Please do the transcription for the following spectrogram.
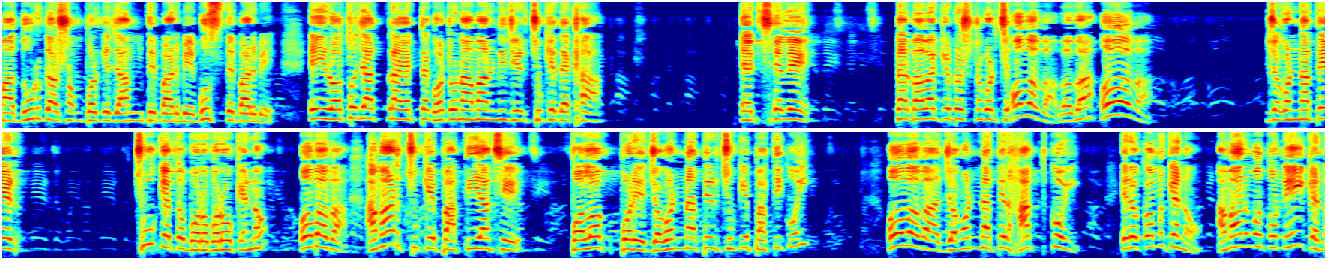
মা দুর্গা সম্পর্কে জানতে পারবে, বুঝতে পারবে। এই রথযাত্রায় একটা ঘটনা আমার নিজের চোখে দেখা। এক ছেলে তার বাবাকে প্রশ্ন করছে, ও বাবা বাবা, ও বাবা। জগন্নাথের চুক এত বড় বড় কেন? ও বাবা, আমার চুকে পাতি আছে, পলক পরে জগন্নাথের চুকে পাতি কই? ও বাবা, জগন্নাথের হাত কই? এরকম কেন? আমার মতো নেই কেন?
